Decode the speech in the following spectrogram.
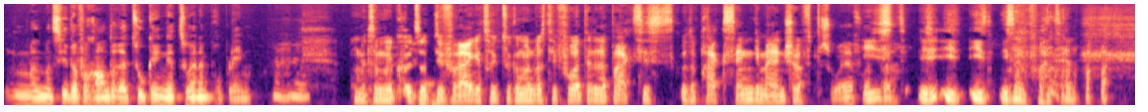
Man, man, sieht einfach andere Zugänge zu einem Problem. Mhm. Um jetzt einmal kurz auf die Frage zurückzukommen, was die Vorteile der Praxis oder Praxengemeinschaft ist, ist, ist ein Vorteil.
